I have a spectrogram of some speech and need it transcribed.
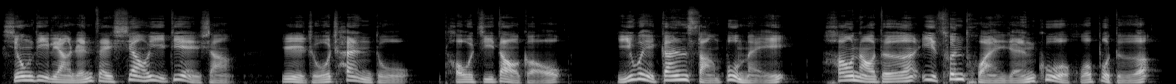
兄弟两人在孝义殿上日逐趁赌，偷鸡盗狗，一味干嗓不美，薅恼得一村团人过活不得，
